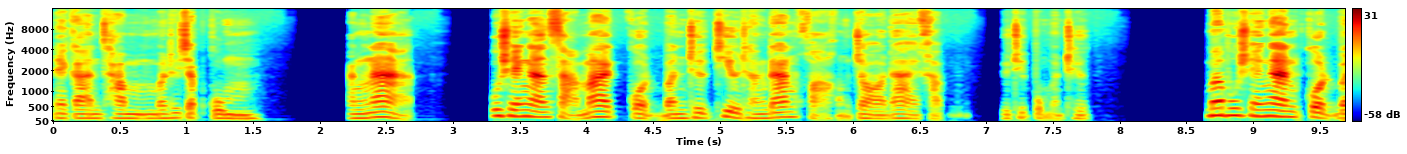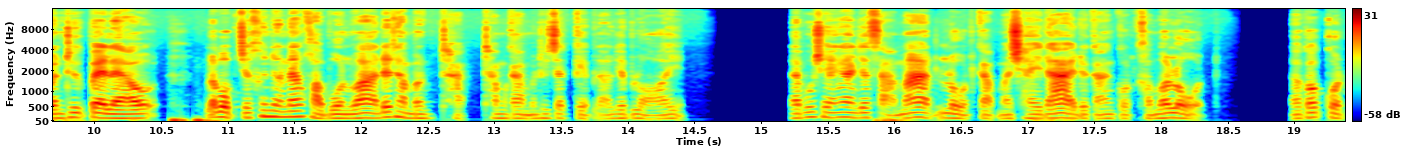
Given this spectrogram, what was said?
ในการทำบันทึกจับกลุ่มครั้งหน้า ผู้ใช้งานสามารถกดบันทึกที่อยู่ทางด้านขวาของจอได้ครับ อยู่ที่ปุ่มบันทึก เมื่อผู้ใช้งานกดบันทึกไปแล้ว ระบบจะขึ้นทางด้านขวาบนว่าได้ทำบันทึกทำการบันทึกจัดเก็บแล้วเรียบร้อย และผู้ใช้งานจะสามารถโหลดกลับมาใช้ได้ โดยการกดคำว่าโหลด แล้วก็กด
